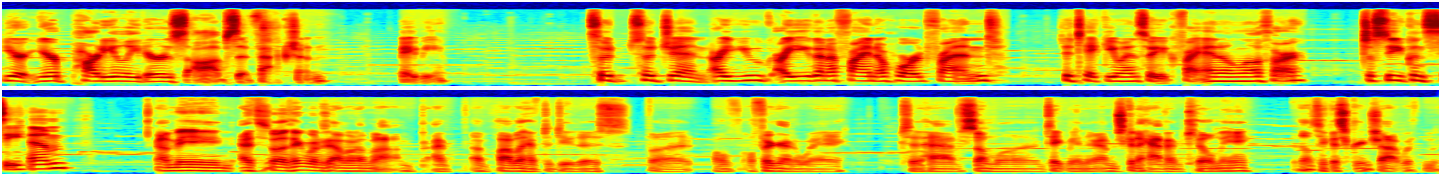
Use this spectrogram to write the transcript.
your your party leader's opposite faction. Maybe. So so Jin, are you are you gonna find a Horde friend to take you in so you can fight Anna Lothar? Just so you can see him? I mean, so I think what I'm, I'm, I, I probably have to do this, but I'll, I'll figure out a way to have someone take me in there. I'm just gonna have him kill me. They'll take a screenshot with me.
